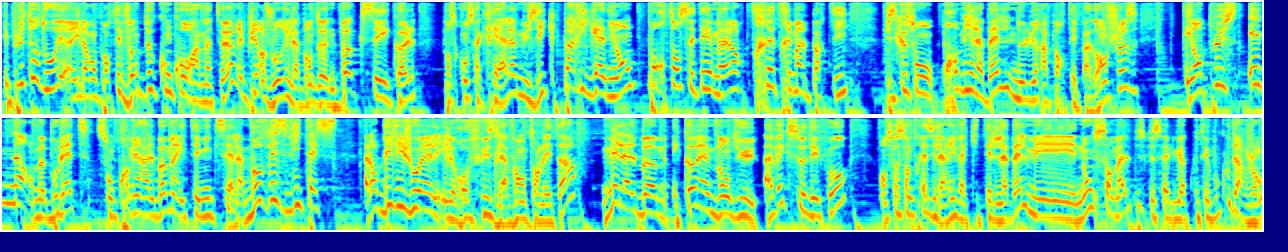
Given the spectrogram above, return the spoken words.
Et plutôt doué, hein, il a remporté 22 concours amateurs. Et puis un jour, il abandonne boxe et école pour se consacrer à la musique. Paris gagnant. Pourtant, c'était alors très très mal parti puisque son premier label ne lui rapportait pas grand chose. Et en plus, énorme boulette, son premier album a été mixé à la mauvaise vitesse. Alors Billy Joel, il refuse la vente en l'état, mais l'album est quand même vendu avec ce défaut. En 73, il arrive à quitter le label, mais non sans mal, puisque ça lui a coûté beaucoup d'argent.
